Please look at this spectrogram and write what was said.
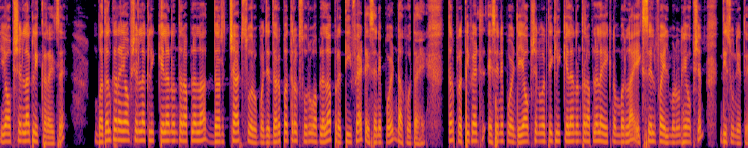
या ऑप्शनला क्लिक करायचं आहे बदल करा या ऑप्शनला क्लिक केल्यानंतर आपल्याला दर चार्ट स्वरूप म्हणजे दरपत्रक स्वरूप आपल्याला प्रति fat S N A point दाखवत आहे. तर प्रति fat S N A point या ऑप्शनवरती क्लिक केल्यानंतर आपल्याला एक नंबरला एक्सेल फाईल म्हणून हे ऑप्शन दिसून येते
